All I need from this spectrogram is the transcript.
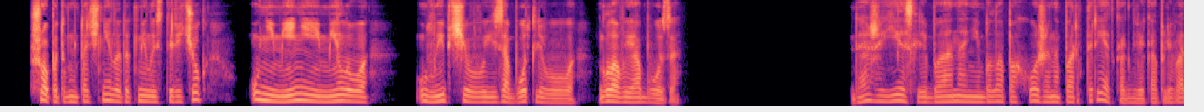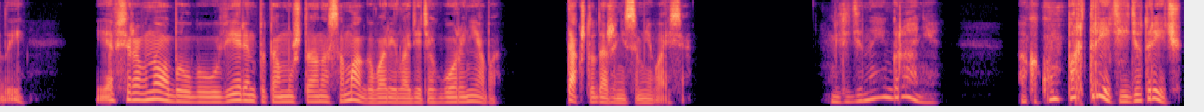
— шепотом уточнил этот милый старичок у не менее милого, улыбчивого и заботливого главы обоза. Даже если бы она не была похожа на портрет, как две капли воды, я все равно был бы уверен, потому что она сама говорила о детях горы неба. Так что даже не сомневайся. Ледяные грани. О каком портрете идет речь?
